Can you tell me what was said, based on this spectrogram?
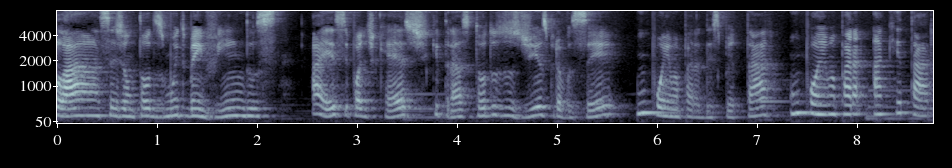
Olá, sejam todos muito bem-vindos a esse podcast que traz todos os dias para você um poema para despertar, um poema para aquietar.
